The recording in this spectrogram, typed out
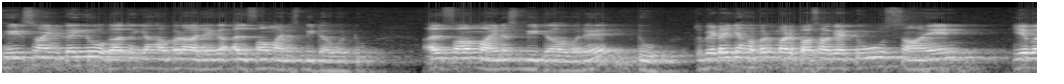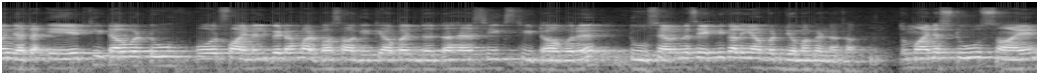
फिर साइन का ही होगा तो यहाँ पर आ जाएगा alpha minus beta over two alpha minus beta over two तो बेटा यहाँ पर हमारे पास आ गया टू साइन ये बन जाता है एट थीटा ओवर टू और फाइनली बेटा हमारे पास आगे क्या बन जाता है six theta over two seven में से एक निकाले, यहाँ पर जमा करना था। तो minus two sine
